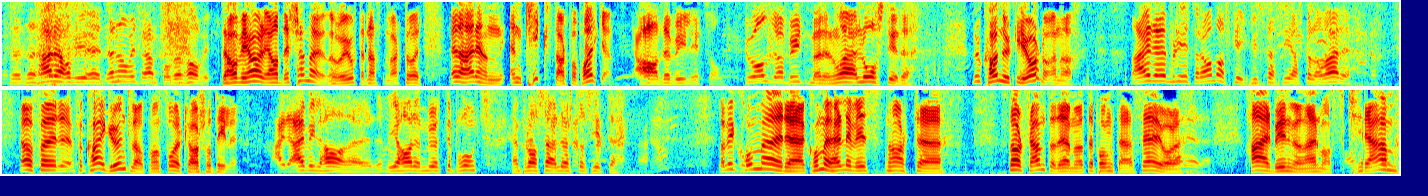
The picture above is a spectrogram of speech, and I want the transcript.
men den her har vi, den har vi trent på. Den har vi. Det har vi, ja, det skjønner jeg jo når vi har gjort det nesten hvert år. Er det her en, en kickstart på parken? Ja, det blir litt sånn. Du aldri har begynt med det. Nå er jeg låst i det. Du kan jo ikke gjøre noe ennå. Nei, det blir et ramaskrik hvis jeg sier jeg skal la være. Ja, for, for, hva er grunnen til at man står klar så tidlig? Nei, jeg vil ha, Vi har en møtepunkt, en plass jeg har lyst til å sitte. Ja, Vi kommer, eh, kommer heldigvis snart, eh, snart, frem til det møtepunktet. Jeg ser jo det. Her begynner vi å nærme oss. Krem,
